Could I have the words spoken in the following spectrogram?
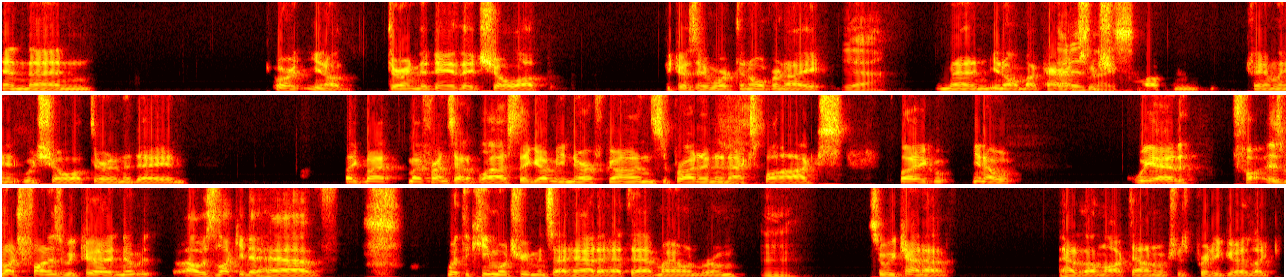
and then, or you know, during the day they'd show up because they worked an overnight, yeah. and then you know my parents would nice. show up and family would show up during the day and like my, my friends had a blast they got me nerf guns brought in an xbox like you know we had fu- as much fun as we could and it was, i was lucky to have with the chemo treatments i had i had to have my own room Mm. so we kind of had it on lockdown which was pretty good like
